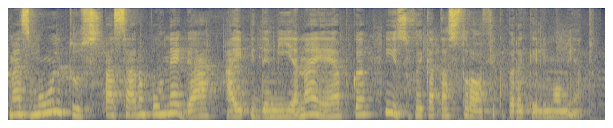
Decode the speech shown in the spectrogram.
Mas muitos passaram por negar a epidemia na época e isso foi catastrófico para aquele momento.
